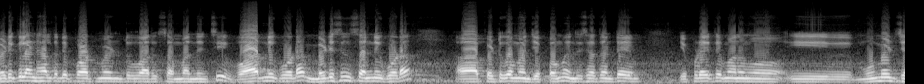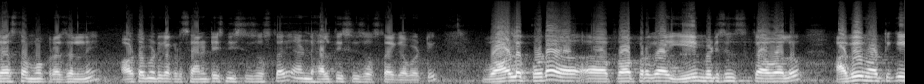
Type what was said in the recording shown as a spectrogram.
మెడికల్ అండ్ హెల్త్ డిపార్ట్మెంట్ వారికి సంబంధించి వారిని కూడా మెడిసిన్స్ అన్నీ కూడా పెట్టుకోమని చెప్పాము. ఎందుచేతంటే ఎప్పుడైతే మనము ఈ మూమెంట్ చేస్తామో ప్రజల్ని ఆటోమేటిక్గా అక్కడ శానిటేషన్ ఇష్యూస్ వస్తాయి అండ్ హెల్త్ ఇష్యూస్ వస్తాయి కాబట్టి వాళ్ళకు కూడా ప్రాపర్గా ఏ మెడిసిన్స్ కావాలో అవే వాటికి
